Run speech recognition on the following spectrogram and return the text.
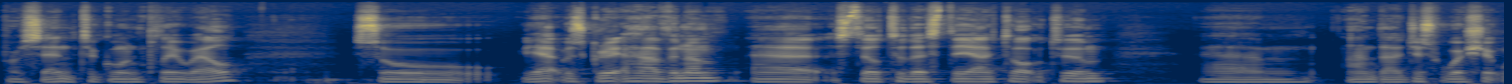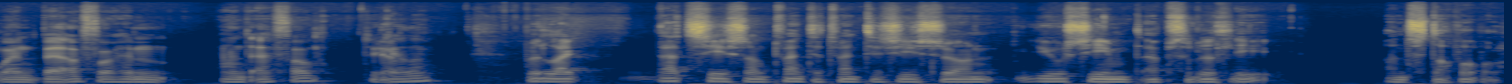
percent to go and play well. So yeah, it was great having him. Uh, still to this day, I talk to him, um, and I just wish it went better for him and FH together. But like that season, 2020 season, you seemed absolutely unstoppable.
